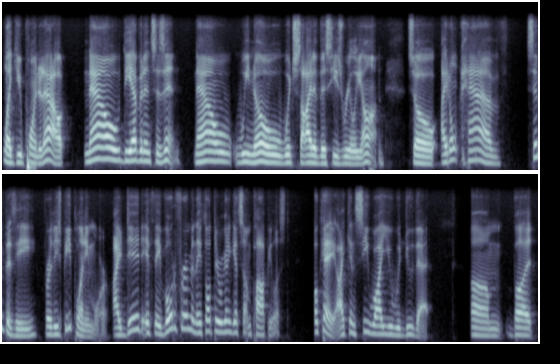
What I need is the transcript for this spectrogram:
like you pointed out, now the evidence is in. Now we know which side of this he's really on. So I don't have sympathy for these people anymore. I did if they voted for him and they thought they were going to get something populist. Okay, I can see why you would do that. Um, but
